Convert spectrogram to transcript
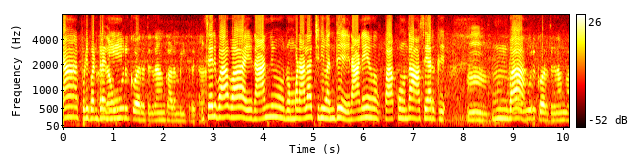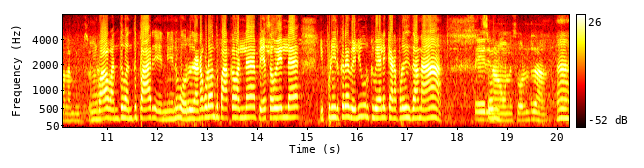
ஏன் இப்படி பண்ணுற நீ? ஊருக்கு வர்றதுக்கு தான் கிளம்பிட்டு இருக்கேன். சரி வா வா. நானும் ரொம்ப நாளாச்சு நீ வந்து. நானே பார்க்கணும் தான் ஆசையாக இருக்கு. வா. ஊருக்கு வர்றதுக்கு தான் கிளம்பிட்டு வா வந்து வந்து பாரு. நீ இன்னும் ஒரு தடவை கூட வந்து பார்க்க வரல பேசவே இல்லை. இப்படி இருக்கிற வெளியூருக்கு வேலைக்கு அனுப்புறது இதானா? சரி நான் ஒன்று சொல்றேன். ஆ.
